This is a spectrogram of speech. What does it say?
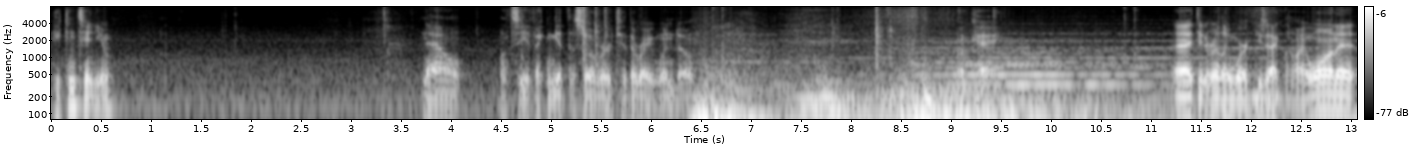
Hit continue. Now, let's see if I can get this over to the right window. Okay. That didn't really work exactly how I want it.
